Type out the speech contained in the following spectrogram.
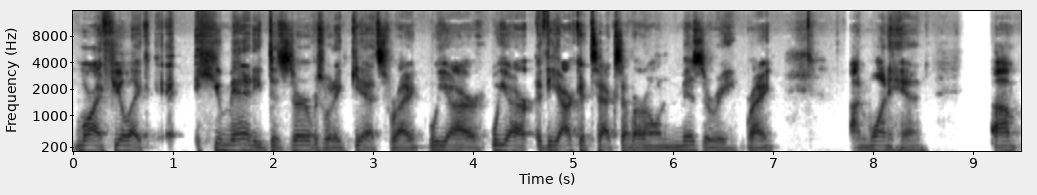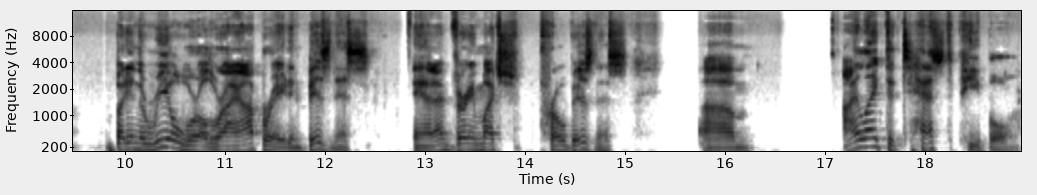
more I feel like humanity deserves what it gets. Right? We are we are the architects of our own misery. Right? On one hand, um, but in the real world where I operate in business, and I'm very much pro business. Um, I like to test people,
